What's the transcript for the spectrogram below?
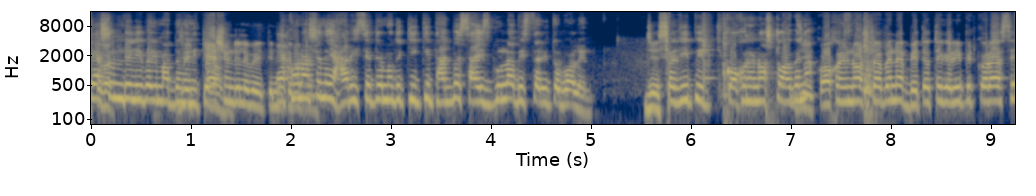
ক্যাশ অন। ডেলিভারির মাধ্যমে নিতে ক্যাশ অন। ডেলিভারি এখন আসেন এই হাড়ি সেটের মধ্যে কি কি থাকবে? সাইজগুলো বিস্তারিত বলেন। জি। রিপিট কখনো নষ্ট হবে না? কখনোই নষ্ট হবে না। ভেতর থেকে রিপিট করা আছে।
